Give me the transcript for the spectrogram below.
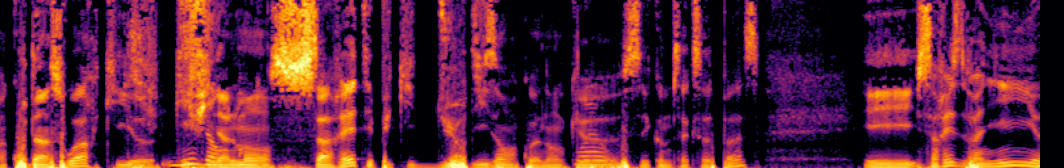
un coup d'un soir qui, qui 10 ans. finalement s'arrête et puis qui dure 10 ans, quoi. Donc Wow. c'est comme ça que ça se passe. Et ça reste vanille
